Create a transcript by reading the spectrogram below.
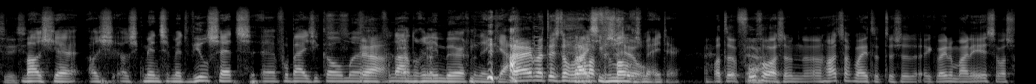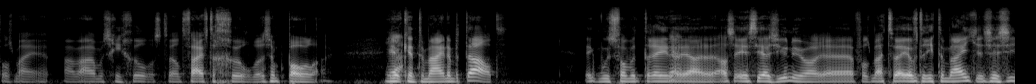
Precies. Maar als, je, als, je, als ik mensen met wielsets eh, voorbij zie komen, Ja. vandaag nog in Limburg, dan denk ik ja, Nee, maar het is nog wel waar een is die verschil. vermogensmeter? Want eh, vroeger Ja. was een, een hartslagmeter tussen, ik weet nog, mijn eerste was volgens mij, uh, waren misschien gulden, 250 gulden, dat is een Polar. Ja. Ik heb termijnen betaald. Ik moest van mijn trainer, ja. als eerstejaars junior, eh, volgens mij twee of drie termijntjes is hij,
